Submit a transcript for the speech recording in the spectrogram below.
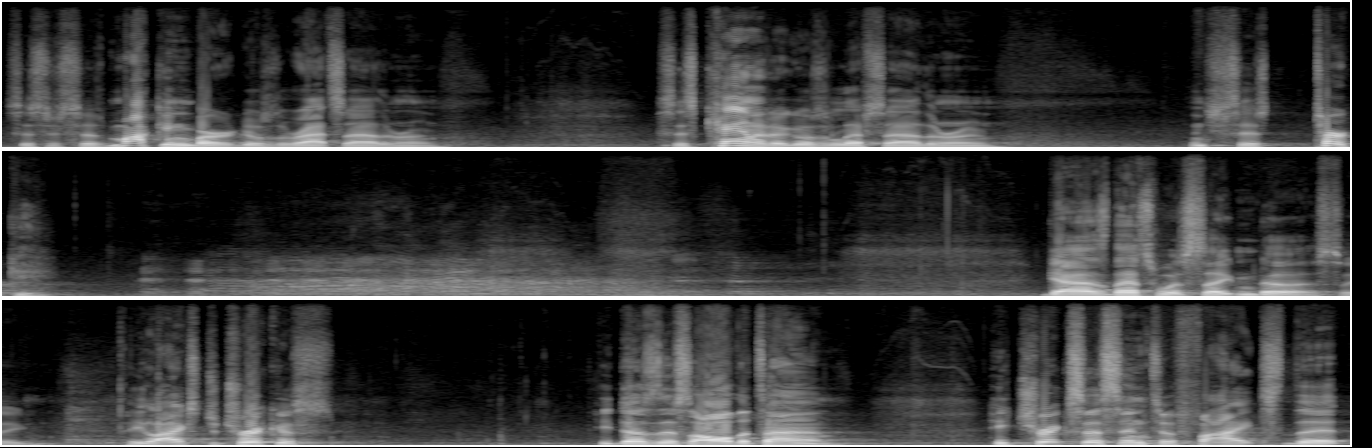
Sister says, Mockingbird, goes to the right side of the room. Says, Canada, goes to the left side of the room. And she says, Turkey. Guys, that's what Satan does, see? He likes to trick us. He does this all the time. He tricks us into fights that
